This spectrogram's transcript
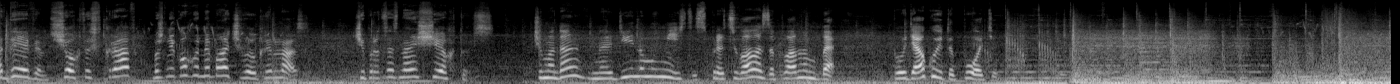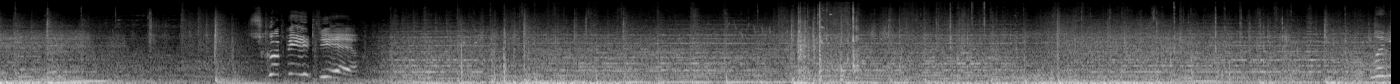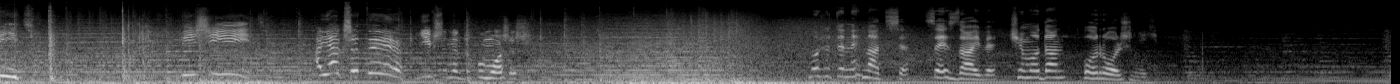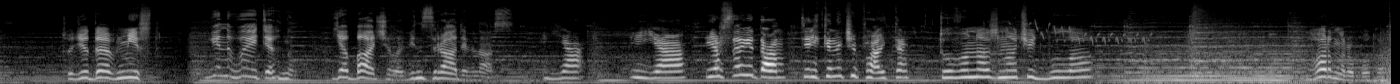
А де він? Що, хтось вкрав? Ми ж нікого не бачили, окрім нас. Чи про це знає ще хтось? Чемодан в надійному місці спрацювала за планом Б. Подякуйте потім. Схопіть їх! Ловіть! Же ти? Не допоможеш. Можете не гнатися, це зайве. Чемодан порожній. Тоді де вміст? Він витягнув. Я бачила, він зрадив нас. Я. І я. Я все віддам, тільки не чіпайте. То вона, значить, була. Гарна робота.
